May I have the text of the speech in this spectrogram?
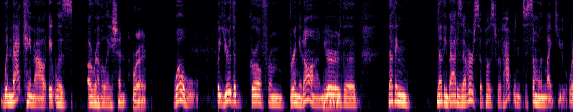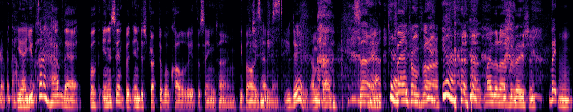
when that came out, it was a revelation. Right. Whoa, but you're the girl from Bring It On. You're the nothing. Nothing bad is ever supposed to have happened to someone like you, whatever the hell. Yeah, you kind of have that both innocent but indestructible quality at the same time. You've always had that. You did. I'm sorry. sorry. Yeah, yeah. Fan from afar. Yeah, My little observation. But Mm.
